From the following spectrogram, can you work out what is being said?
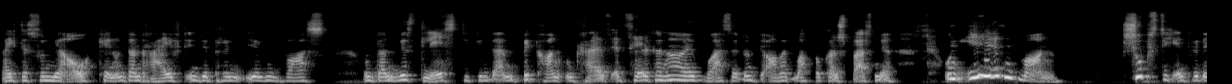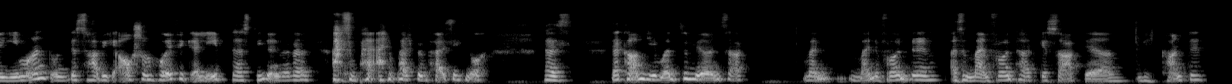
weil ich das von mir auch kenne und dann reift in dir drin irgendwas und dann wirst lästig in deinem Bekanntenkreis, erzählst dann, ah, ich weiß nicht, und die Arbeit macht mir keinen Spaß mehr. Und irgendwann schubst dich entweder jemand, und das habe ich auch schon häufig erlebt, dass die dann gesagt also bei einem Beispiel weiß ich noch, dass da kam jemand zu mir und sagt, mein, meine Freunde, also mein Freund hat gesagt, der mich kannte,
